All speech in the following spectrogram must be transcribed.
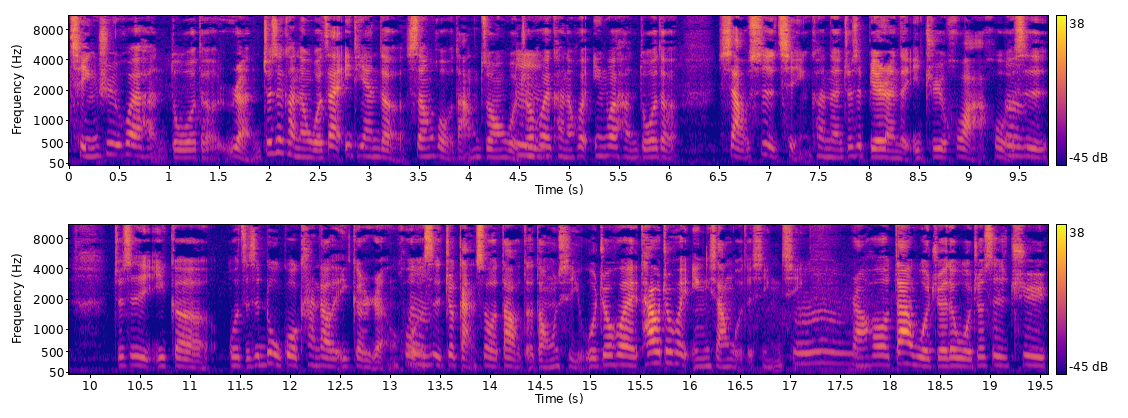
情绪会很多的人，就是可能我在一天的生活当中，我就会可能会因为很多的小事情，嗯、可能就是别人的一句话，或者是、嗯。就是一个我只是路过看到的一个人，或者是就感受到的东西，嗯、我就会他就会影响我的心情。嗯、然后，但我觉得我就是去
